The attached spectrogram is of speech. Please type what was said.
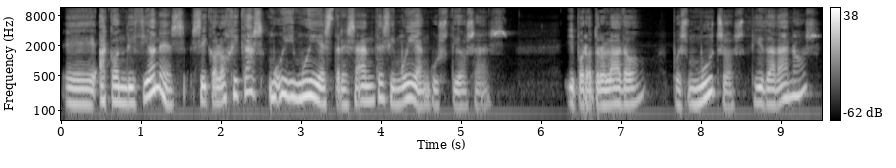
eh, a condiciones psicológicas muy, muy estresantes y muy angustiosas. Y por otro lado, pues muchos ciudadanos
